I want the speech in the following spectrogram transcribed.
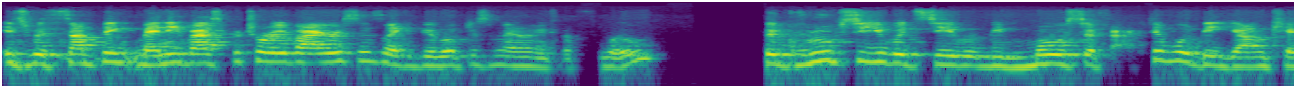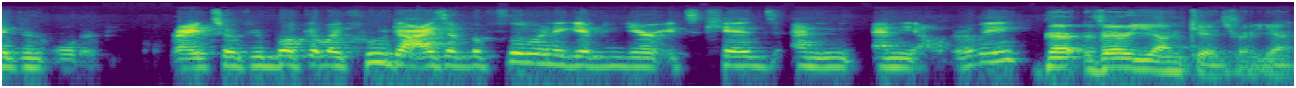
is with something, many respiratory viruses, like if you look at something like the flu, the groups that you would see would be most effective would be young kids and older people right? So if you look at like who dies of the flu in a given year, it's kids and and the elderly. Very, very young kids, right? Yeah.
